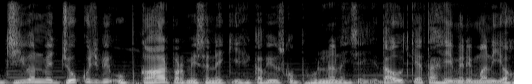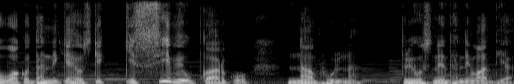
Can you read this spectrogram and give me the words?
जीवन में जो कुछ भी उपकार परमेश्वर ने किए हैं, कभी उसको भूलना नहीं चाहिए। दाऊद कहता, है मेरे मन यहुआ को धन्य क्या है उसके किसी भी उपकार को ना भूलना। तो उसने धन्यवाद दिया।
